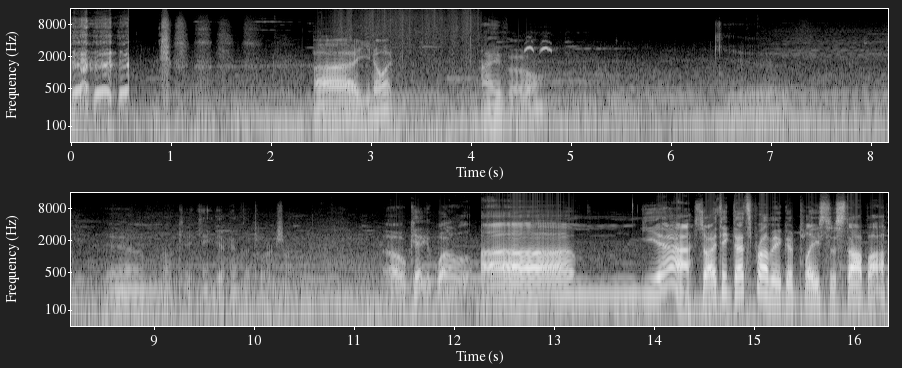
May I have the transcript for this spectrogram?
uh, you know what? Ivo. Give him. Okay, can't give him the torch. Huh? Okay, well, um, yeah. So I think that's probably a good place to stop off.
